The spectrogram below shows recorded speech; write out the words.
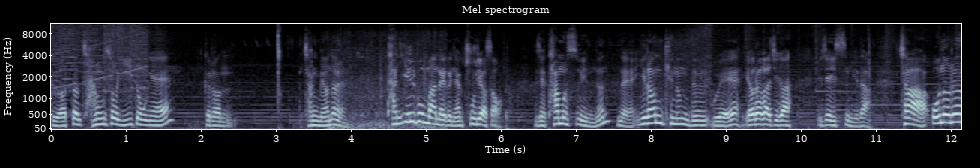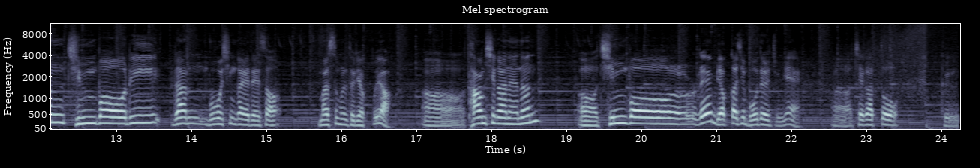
그 어떤 장소 이동의 그런 장면을 단 1분 만에 그냥 줄여서 이제 담을 수 있는 네, 이런 기능들 외에 여러 가지가 이제 있습니다. 자, 오늘은 짐벌이란 무엇인가에 대해서 말씀을 드렸고요. 어, 다음 시간에는 어, 짐벌의 몇 가지 모델 중에 어, 제가 또 그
